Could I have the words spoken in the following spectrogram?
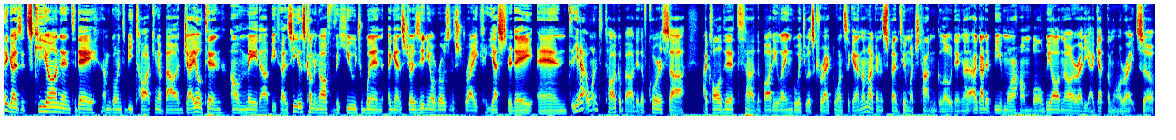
Hey guys, it's Kiiyon, and today I'm going to be talking about Jailton Almeida because he is coming off of a huge win against Jairzinho Rozenstruik yesterday, and yeah, I wanted to talk about it. Of course, uh, I called it uh, the body language was correct once again. I'm not going to spend too much time gloating. I, I got to be more humble. We all know already I get them all right, so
